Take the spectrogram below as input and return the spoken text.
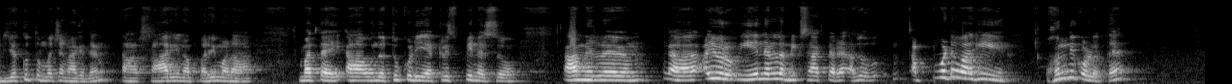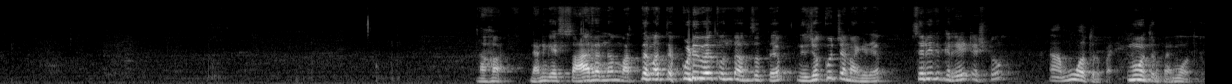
ನಿಜಕ್ಕೂ ತುಂಬ ಚೆನ್ನಾಗಿದೆ. ಆ ಸಾರಿನ ಪರಿಮಳ ಮತ್ತು ಆ ಒಂದು ತುಕುಡಿಯ ಕ್ರಿಸ್ಪಿನೆಸ್ಸು ಆಮೇಲೆ ಇವರು ಏನೆಲ್ಲ ಮಿಕ್ಸ್ ಆಗ್ತಾರೆ ಅದು ಅಪ್ಪಟವಾಗಿ ಹೊಂದಿಕೊಳ್ಳುತ್ತೆ. ಆಹಾ ನನಗೆ ಸಾರನ್ನು ಮತ್ತೆ ಮತ್ತೆ ಕುಡಿಬೇಕು ಅಂತ ಅನಿಸುತ್ತೆ. ನಿಜಕ್ಕೂ ಚೆನ್ನಾಗಿದೆ. ಸರ್ ಇದಕ್ಕೆ ರೇಟ್ ಎಷ್ಟು? ಮೂವತ್ತು ರೂಪಾಯಿ. ಮೂವತ್ತು ರೂಪಾಯಿ. ಮೂವತ್ತು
